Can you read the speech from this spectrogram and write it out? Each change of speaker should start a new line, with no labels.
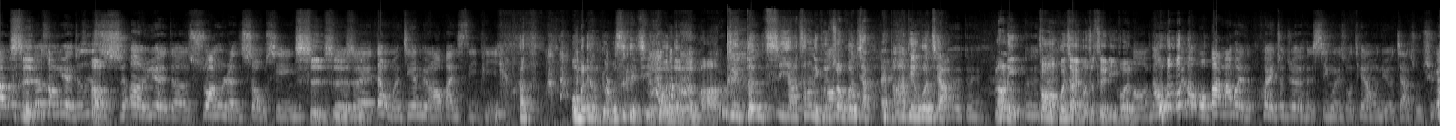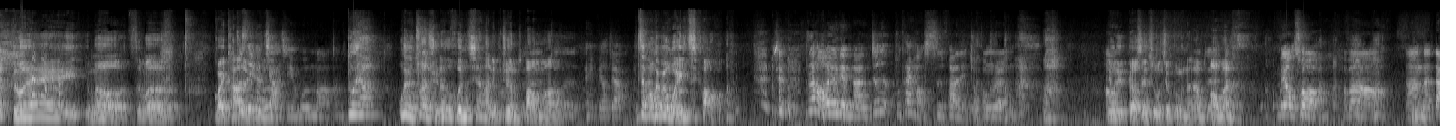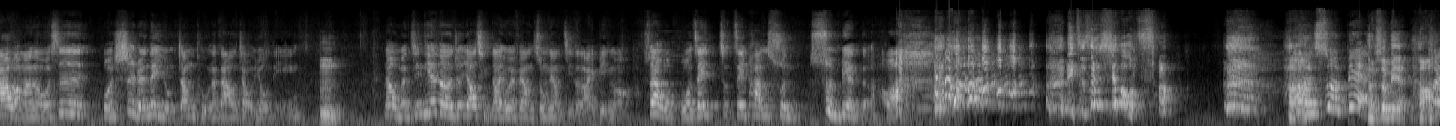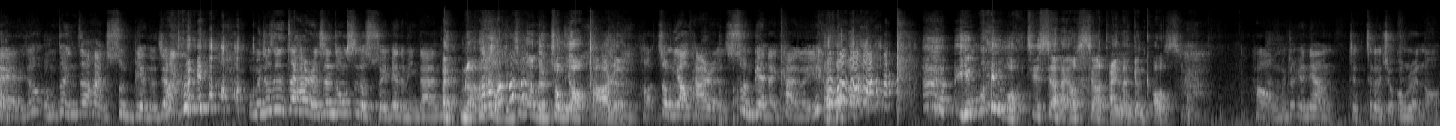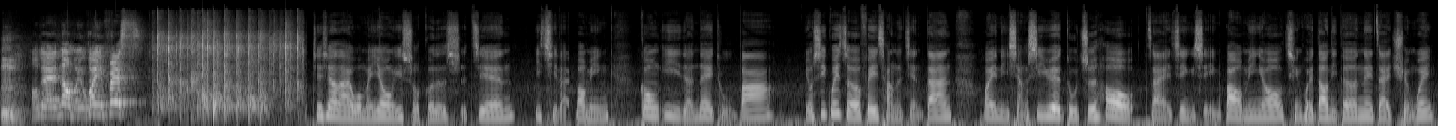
啊，
是
不是双月，就是
嗯
十二月的双人寿星。
是是是，
但我们今天没有要办 CP，
我们两个不是可以结婚的人吗？可以登记啊，这样你可以赚婚假，哎、八天婚假，
对对对。
然后你放完婚假以后就直接离婚。
哦，然后没有，我爸妈会会就觉得很欣慰，说天啊，我女儿嫁出去，
对，有没有这么怪咖
这？是一个假结婚嘛？
对啊，为了赚取那个婚假，你不觉得很棒吗？
就是哎、不要这样，
这样会被围剿。
这好像有点难，就是不太好示范哎，九宫人啊
因为表现出我九宫人的傲傲慢。
没有错，好不好？那、
嗯
那大家晚安了，我是我是人类有张图，那大家都叫我幼宁。
嗯，
那我们今天呢，就邀请到一位非常重量级的来宾哦。虽然我我这一就这一趴是顺顺便的，好不好？
一直在笑场。好，
很顺便，
很顺便。好，
对，就是我们都已经知道他很顺便的这样，我们就是在他人生中是个随便的名单。
哎，哪有很重要的重要他人？
好，重要他人，顺便来看而已。
因为我接下来要下台南跟高雄。
好，我们就原谅这这个九宫人哦。
嗯
，OK，那我们欢迎 First。接下来，我们用一首歌的时间，一起来报名公益人类图吧。游戏规则非常的简单，欢迎你详细阅读之后再进行报名哦。请回到你的内在权威。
